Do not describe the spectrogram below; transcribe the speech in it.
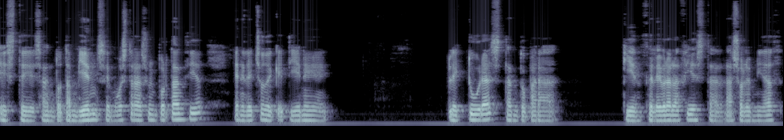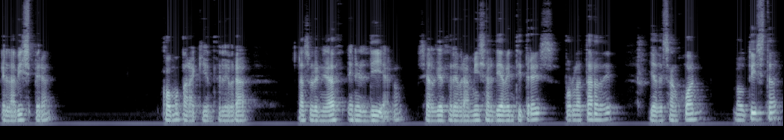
este santo. También se muestra su importancia en el hecho de que tiene lecturas tanto para quien celebra la fiesta, la solemnidad en la víspera, como para quien celebra la solemnidad en el día, ¿no? Si alguien celebra misa el día 23 por la tarde, día de San Juan Bautista,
